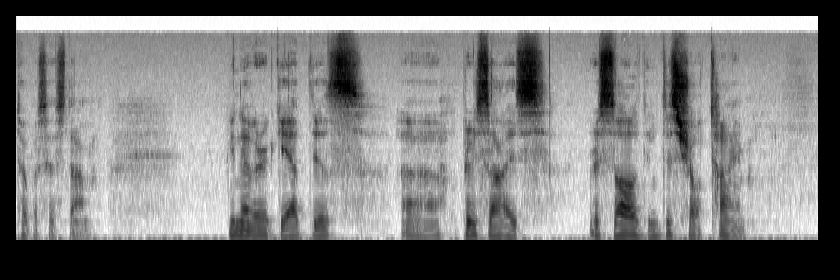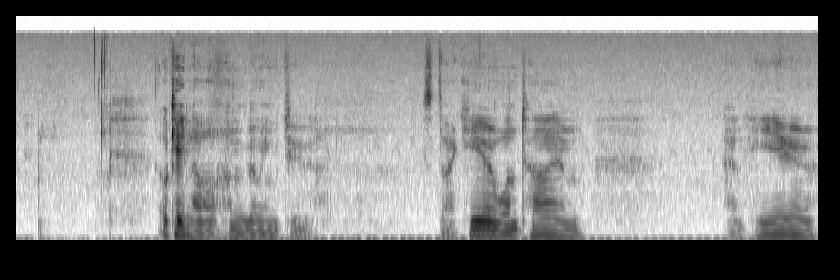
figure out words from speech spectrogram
Topaz has done. You never get this uh, precise result in this short time. Okay now I'm going to start here one time and here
